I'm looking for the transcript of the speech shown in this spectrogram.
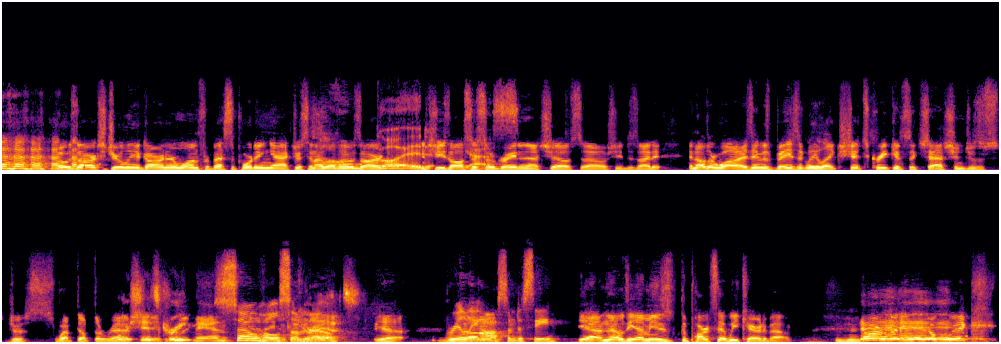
Ozark's Julia Garner won for Best Supporting Actress, and I love Ozark. good. And she's also so great in that show, so she decided. And otherwise, it was basically like Schitt's Creek and Succession just just swept up the rest. Boy, Schitt's basically. Creek, man. So Yeah, wholesome, though. Congrats. Yeah, Really So- awesome to see. yeah, and that was the Emmys, the parts that we cared about. Mm-hmm. All right, real quick,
